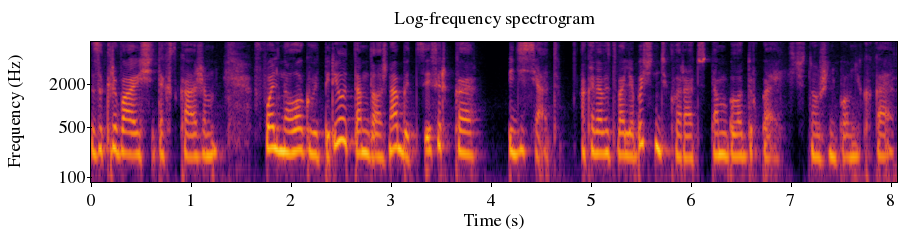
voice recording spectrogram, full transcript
закрывающий, так скажем. В поле налоговый период там должна быть циферка 50. А когда вы сдавали обычную декларацию, там была другая, честно, уже не помню какая.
